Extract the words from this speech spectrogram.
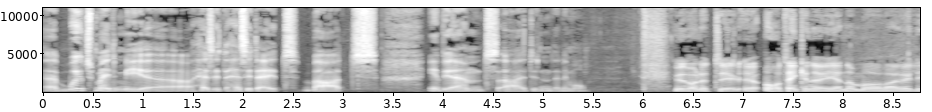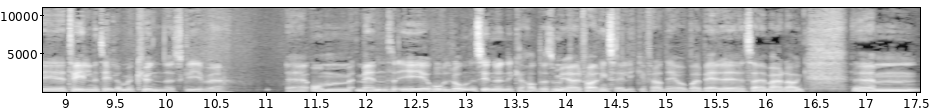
uh, which made me uh, hesit hesitate, but in the end, I didn't anymore. Hun var nødt til eh, å tenke nøye gjennom og var veldig tvilende til om hun kunne skrive om menn i hovedrollene, siden hun ikke hadde så mye erfaring selv ikke fra det å barbere seg hver dag. Um,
